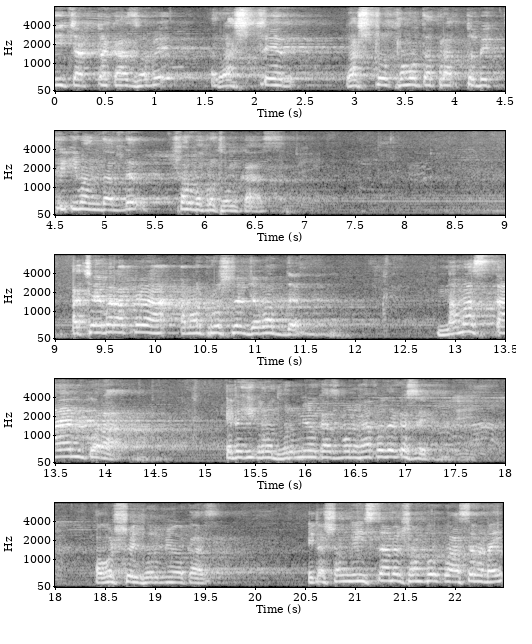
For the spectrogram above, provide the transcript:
এই চারটা কাজ হবে রাষ্ট্রের রাষ্ট্র ক্ষমতা প্রাপ্ত ব্যক্তি ইমানদারদের সর্বপ্রথম কাজ। আচ্ছা এবার আপনারা আমার প্রশ্নের জবাব দেন। নামাজ কায়েম করা, এটা কি কোনো ধর্মীয় কাজ মনে হয় আপনাদের কাছে? অবশ্যই ধর্মীয় কাজ। এটার সঙ্গে ইসলামের সম্পর্ক আছে না নাই?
